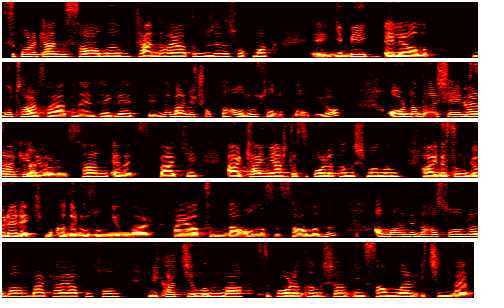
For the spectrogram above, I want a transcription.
sporu kendi sağlığın, kendi hayatın düzene sokmak e, gibi ele alıp bu tarz hayatına entegre ettiğinde bence çok daha uzun soluklu oluyor. Orada da şeyi merak Kesinlikle. ediyorum. Sen evet belki erken yaşta sporla tanışmanın faydasını görerek bu kadar uzun yıllar hayatında olmasını sağladın. Ama hani daha sonradan belki hayatın son birkaç yılında sporla tanışan insanlar için de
